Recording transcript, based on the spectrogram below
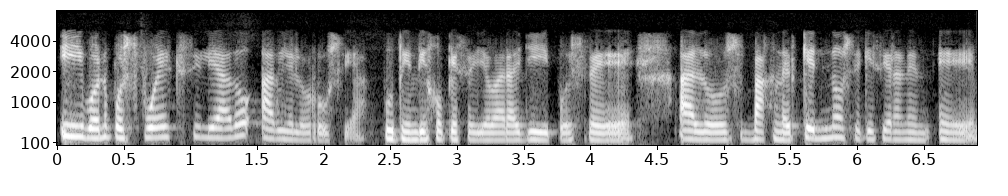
y bueno, pues fue exiliado a Bielorrusia. Putin dijo que se llevara allí pues eh, a los Wagner que no se quisieran eh,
